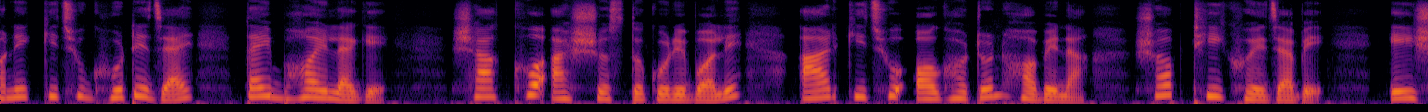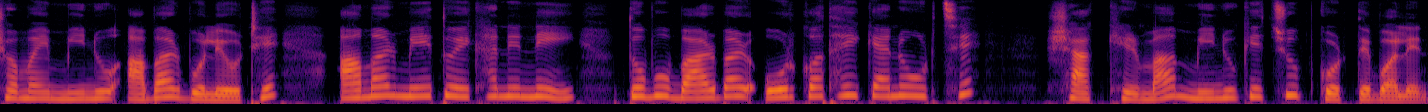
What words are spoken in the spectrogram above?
অনেক কিছু ঘটে যায়, তাই ভয় লাগে। সাক্ষ্য আশ্বস্ত করে বলে, আর কিছু অঘটন হবে না, সব ঠিক হয়ে যাবে। এই সময় মিনু আবার বলে ওঠে, আমার মেয়ে তো এখানে নেই, তবু বারবার ওর কথাই কেন উঠছে? সাক্ষ্যের মা মিনুকে চুপ করতে বলেন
